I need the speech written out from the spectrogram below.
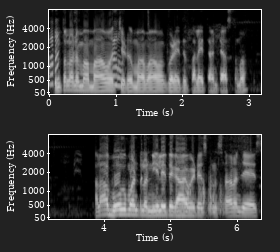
ఇంతలోనే మా మామ వచ్చాడు. మా మామకు కూడా అయితే తల అయితే అంటేస్తున్నాం. అలా భోగి మంటలో నీళ్ళైతే కాగబెట్టేసుకుని స్నానం చేసి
